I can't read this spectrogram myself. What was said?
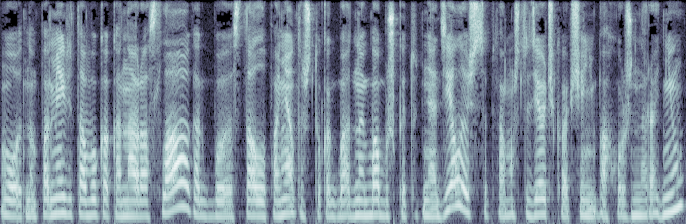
Вот, но по мере того, как она росла, как бы стало понятно, что как бы одной бабушкой тут не отделаешься, потому что девочка вообще не похожа на родню.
